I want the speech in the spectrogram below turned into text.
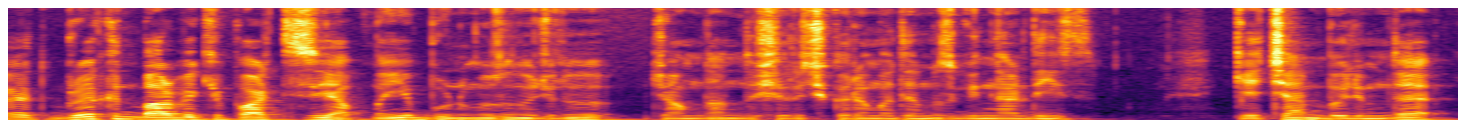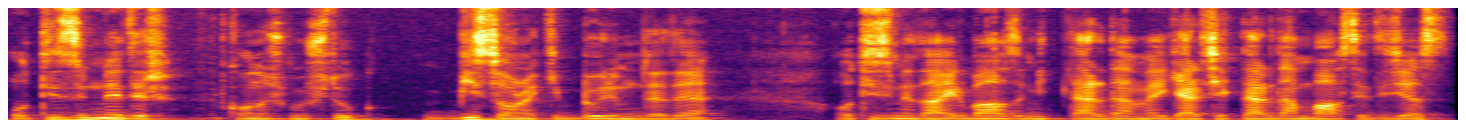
Evet bırakın barbekü partisi yapmayı burnumuzun ucunu camdan dışarı çıkaramadığımız günlerdeyiz. Geçen bölümde otizm nedir konuşmuştuk. Bir sonraki bölümde de otizme dair bazı mitlerden ve gerçeklerden bahsedeceğiz.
